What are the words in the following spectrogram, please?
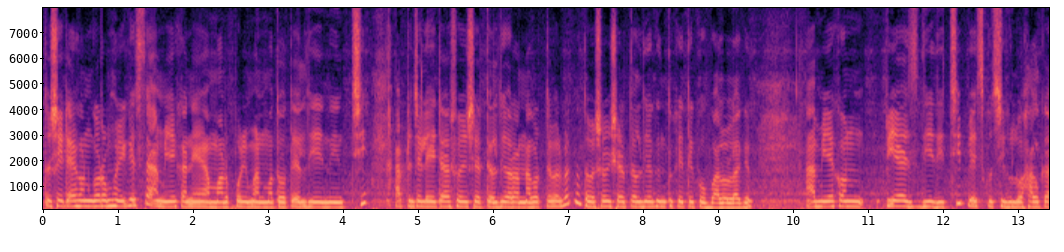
তো সেটা এখন গরম হয়ে গেছে, আমি এখানে আমার পরিমাণ মতো তেল দিয়ে নিচ্ছি। আপনি চাইলে এটা সরিষার তেল দিয়েও রান্না করতে পারবেন না তবে সরিষার তেল দিয়েও কিন্তু খেতে খুব ভালো লাগে। আমি এখন পেঁয়াজ দিয়ে দিচ্ছি, পেঁয়াজ কুচিগুলো হালকা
